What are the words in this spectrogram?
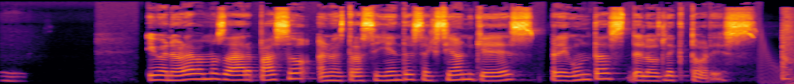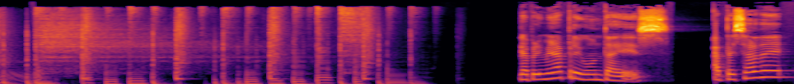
en, y bueno, ahora vamos a dar paso a nuestra siguiente sección que es preguntas de los lectores. La primera pregunta es, a pesar de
